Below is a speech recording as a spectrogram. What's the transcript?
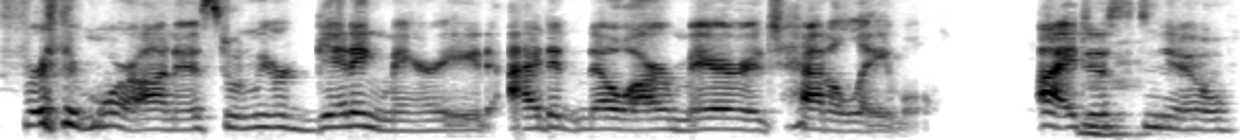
furthermore honest, when we were getting married, I didn't know our marriage had a label. I just mm-hmm. knew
